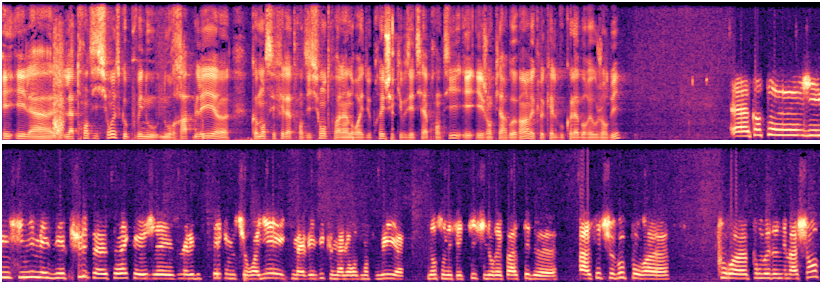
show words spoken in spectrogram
Et, la, transition, est-ce que vous pouvez nous, nous rappeler euh, comment s'est fait la transition entre Alain Droit et Dupré, chez qui vous étiez apprenti, et, Jean-Pierre Gauvin, avec lequel vous collaborez aujourd'hui? Euh, quand euh, j'ai fini mes études, c'est vrai que j'en avais discuté avec M. Royer et qui m'avait dit que malheureusement pour lui, dans son effectif, il n'aurait pas assez de pas assez de chevaux pour pour euh, pour me donner ma chance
